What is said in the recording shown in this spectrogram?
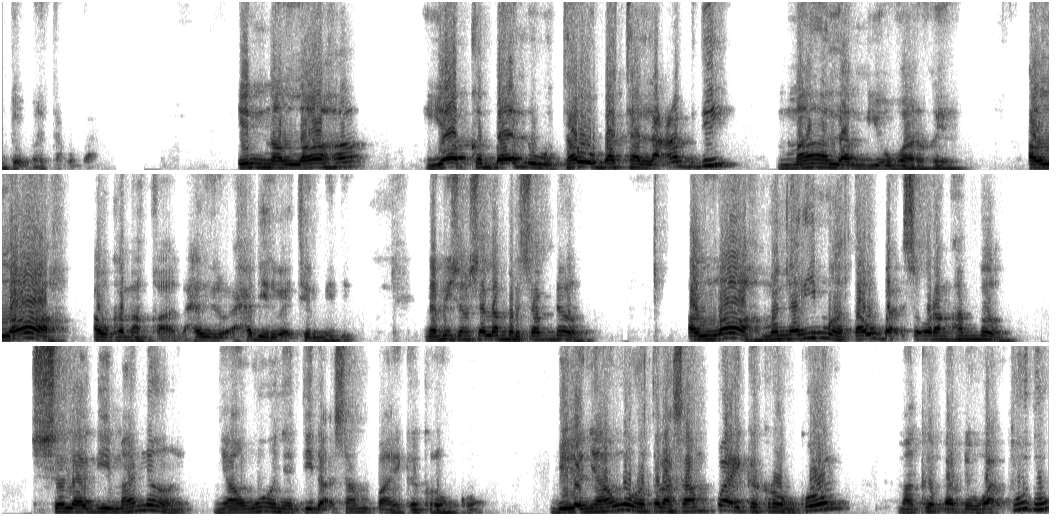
untuk bertaubat. Innallaha yaqbalu taubatal abdi ma lam yugharghir. Allah atau kama qala hadis riwayat Tirmizi Nabi SAW bersabda Allah menerima taubat seorang hamba selagi mana nyawanya tidak sampai ke kerongkong. Bila nyawa telah sampai ke kerongkong maka pada waktu tu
